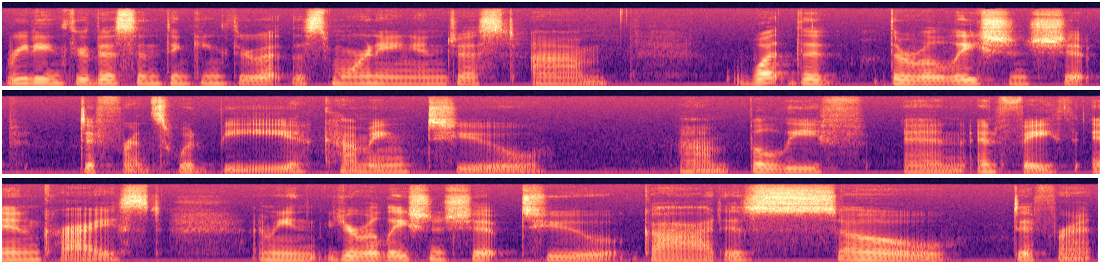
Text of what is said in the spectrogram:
reading through this and thinking through it this morning, and just um, what the the relationship difference would be coming to um, belief and and faith in Christ. I mean, your relationship to God is so different,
